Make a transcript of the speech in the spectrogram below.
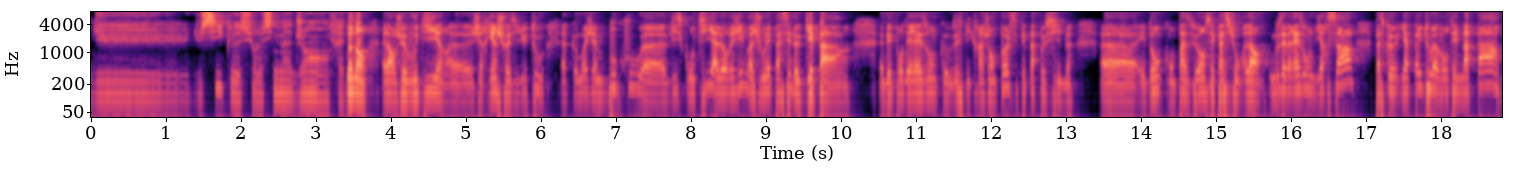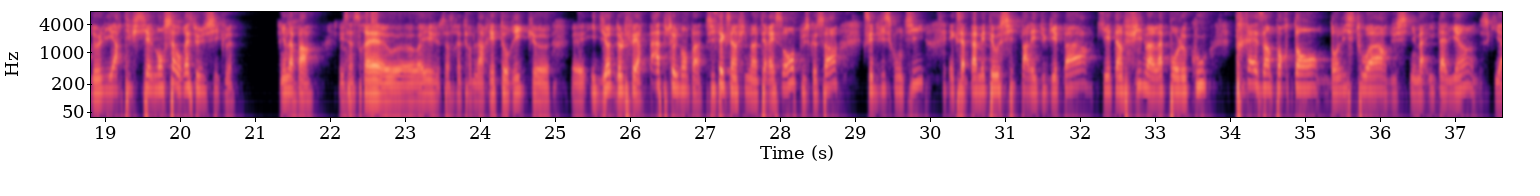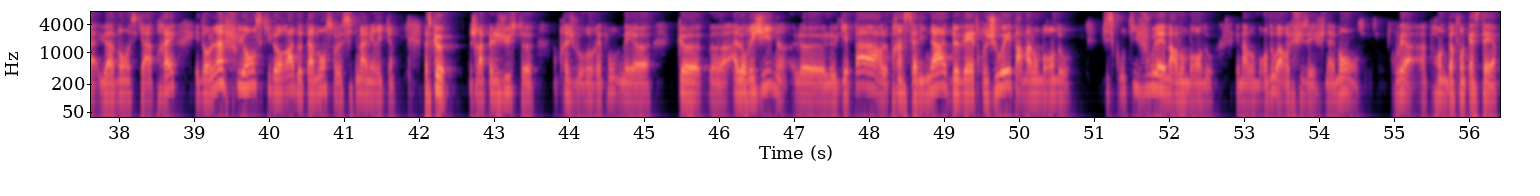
du, du cycle sur le cinéma de genre en fait. Non non, alors je vais vous dire, euh, j'ai rien choisi du tout. Que moi j'aime beaucoup euh, Visconti. À l'origine, moi je voulais passer le Guépard, mais pour des raisons que vous expliquera Jean-Paul, c'était pas possible. Euh, et donc on passe devant ses passions. Alors vous avez raison de dire ça parce qu'il n'y a pas du tout la volonté de ma part de lier artificiellement ça au reste du cycle. Il n'y en a pas. Et ça serait, euh, vous voyez, ça serait de faire de la rhétorique euh, euh, idiote de le faire. Absolument pas. Si c'est que c'est un film intéressant, plus que ça, que c'est de Visconti, et que ça permettait aussi de parler du Guépard, qui est un film, là pour le coup, très important dans l'histoire du cinéma italien, de ce qu'il y a eu avant et ce qu'il y a après, et dans l'influence qu'il aura notamment sur le cinéma américain. Parce que, je rappelle juste, après je vous réponds, mais que à l'origine, le, le Guépard, le prince Salina, devait être joué par Marlon Brando. Visconti voulait Marlon Brando. Et Marlon Brando a refusé. Finalement, on s'est trouvé à, prendre Burt Lancaster.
